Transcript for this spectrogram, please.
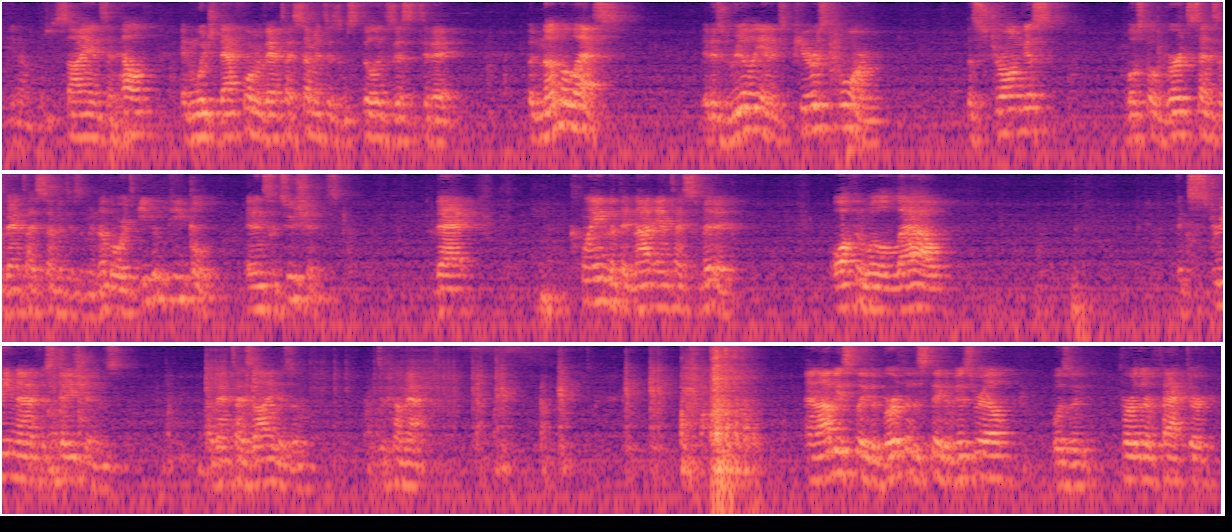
you know science and health, in which that form of anti-Semitism still exists today. But nonetheless, it is really in its purest form the strongest, most overt sense of anti-Semitism. In other words, even people and institutions that claim that they're not anti-Semitic often will allow extreme manifestations of anti-Zionism to come out. And obviously, the birth of the State of Israel was a further factor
